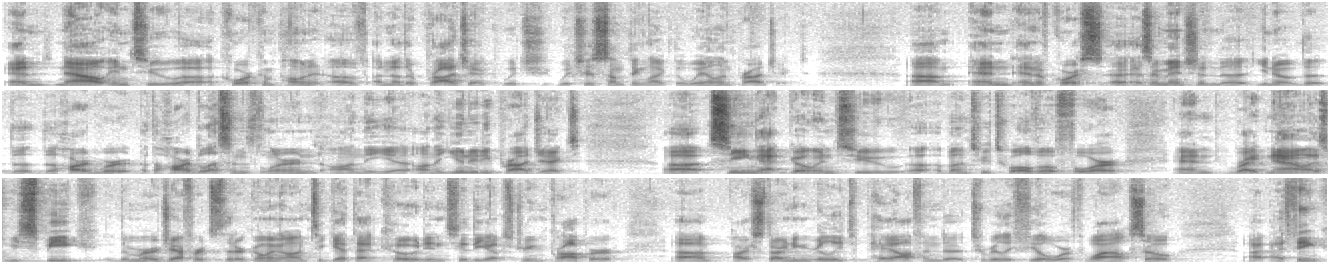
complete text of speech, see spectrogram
and now into a, core component of another project, which, which is something like the Wayland project. Um, and, and of course, uh, as I mentioned, the, you know, the, the, the hard work, the hard lessons learned on the, uh, on the Unity project, uh, seeing that go into uh, Ubuntu 12.04, and right now, as we speak, the merge efforts that are going on to get that code into the upstream proper um, are starting really to pay off and to, to really feel worthwhile. So I, I think,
